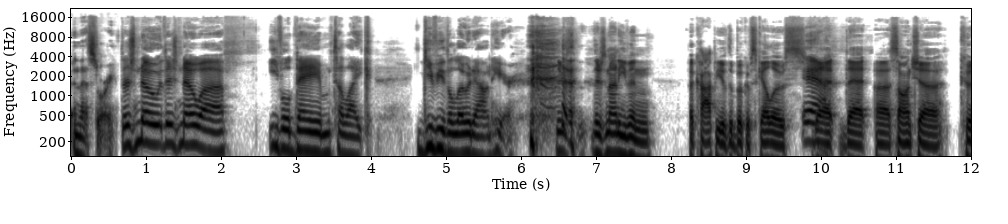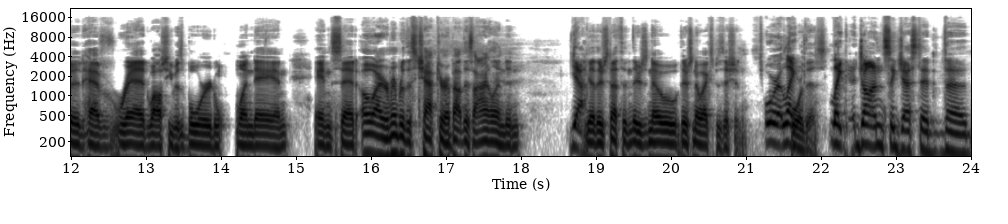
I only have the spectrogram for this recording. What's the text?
in that story. There's no there's no uh evil dame to like give you the lowdown here. there's there's not even a copy of the Book of Skelos Yeah. that that uh, Sancha could have read while she was bored one day and and said, "Oh, I remember this chapter about this island." And yeah. yeah, there's nothing. There's no there's no exposition Or like for this. like John suggested the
